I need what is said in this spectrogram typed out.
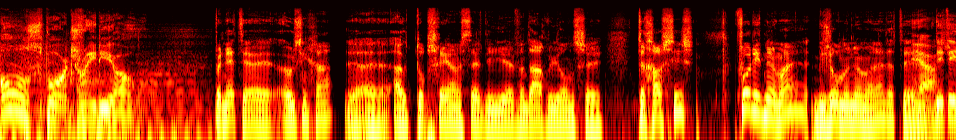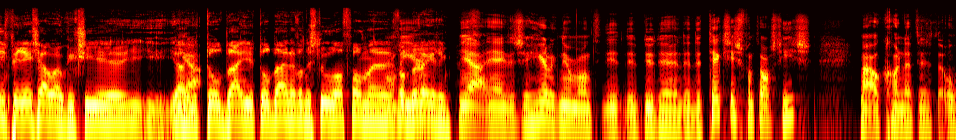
All Sport Radio. Eh, Ozinga, de eh, oud topschermster die eh, vandaag bij ons eh, te gast is. Voor dit nummer, bijzonder nummer. Hè? Dat, Ja, dit inspireert jou ook. Ik zie ja, Ja. je, tolt bij, je tolt bijna van de stoel af van, van beweging. Ja, nee, dat is een heerlijk nummer, want de, de, de, de, tekst is fantastisch. Maar ook gewoon dat het, oh,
